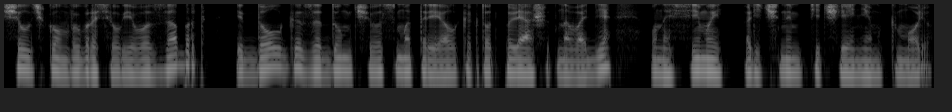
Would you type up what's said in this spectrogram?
щелчком выбросил его за борт и долго задумчиво смотрел, как тот пляшет на воде, уносимый речным течением к морю.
